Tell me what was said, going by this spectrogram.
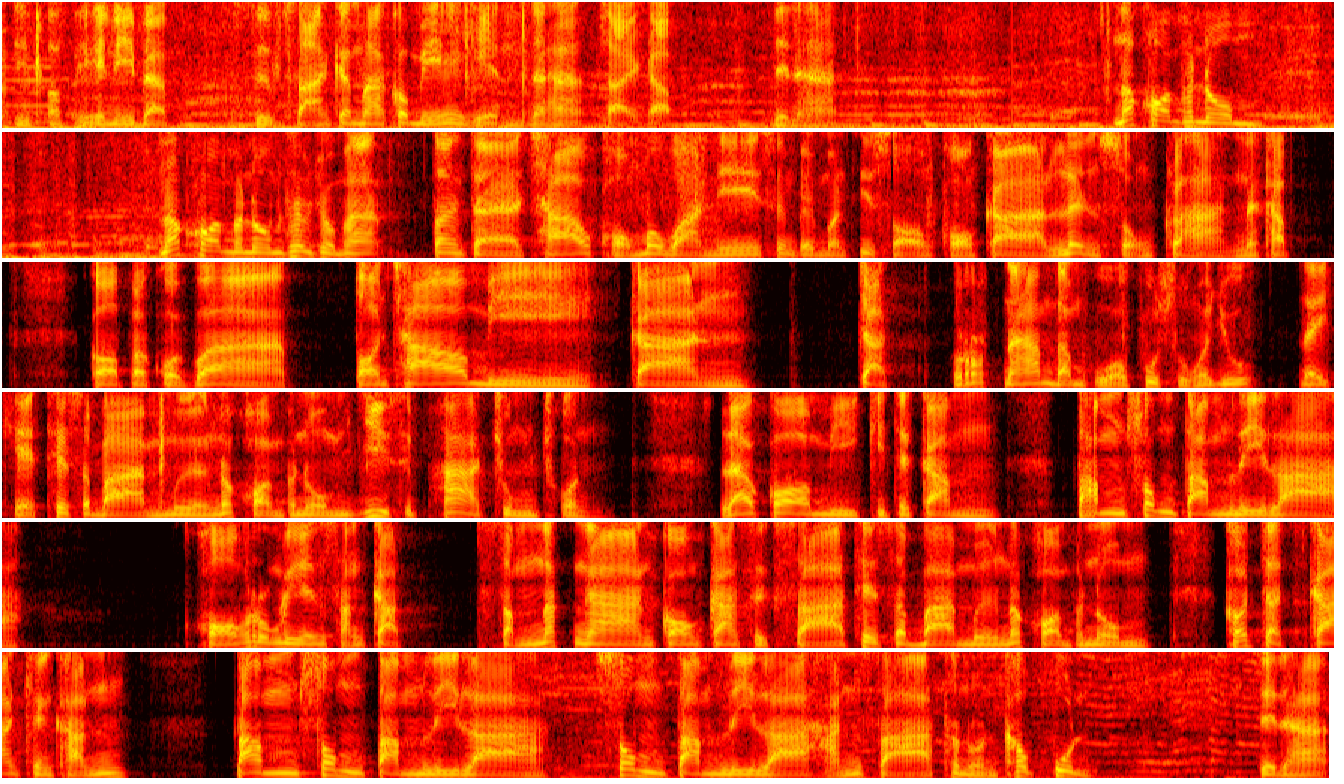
ที่ประเพณีแบบสืบสารกันมาก็มีให้เห็นนะฮะใช่ครับเดี๋ยวนะฮะนครพนม นครพนมท่านผู้ชมฮะ ตั้งแต่เช้าของเมื่อวานนี้ซึ่งเป็นวันที่สองของการเล่นสงกรานนะครับ ก็ปรากฏว่าตอนเช้ามีการจัดรถน้ำดำหัวผู้สูงอายุ ในเขตเทศบาลเมืองนครพนม 25 ชุมชน แล้วก็มีกิจกรรมตำส้มตำลีลาของโรงเรียนสังกัดสำนักงานกองการศึกษาเทศบาลเมืองนครพนม เขาจัดการแข่งขัน ตำส้มตำลีลา ส้มตำลีลาหันษาถนนข้าวปุ้นเนี่ยนะฮะ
